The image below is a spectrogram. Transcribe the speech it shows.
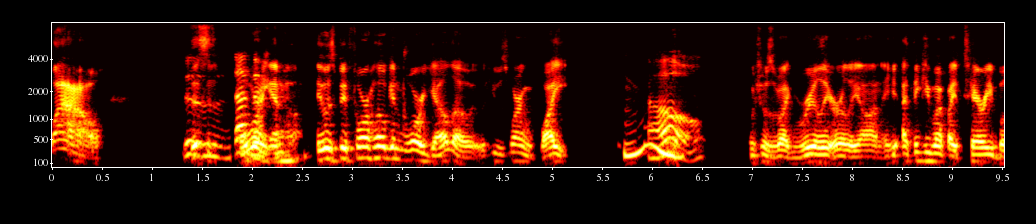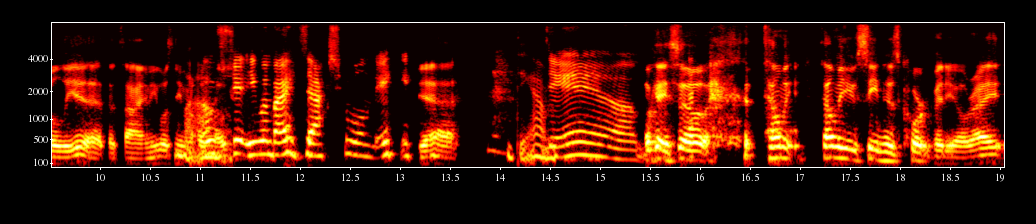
wow, this, this is, is boring. And it was before Hogan wore yellow. He was wearing white. Oh. Which was like really early on. He, I think he went by Terry Bollea at the time. He wasn't even. Wow. Oh shit! He went by his actual name. Yeah. Damn. Damn. Okay, so tell me, tell me, you've seen his court video, right?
